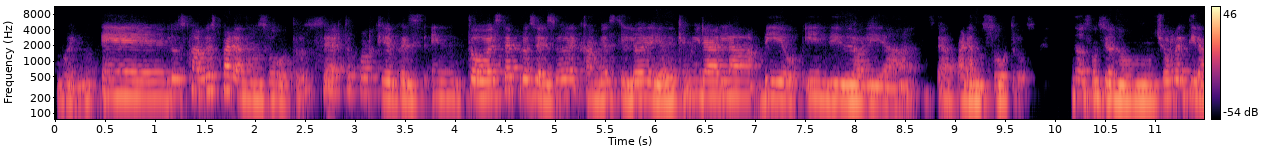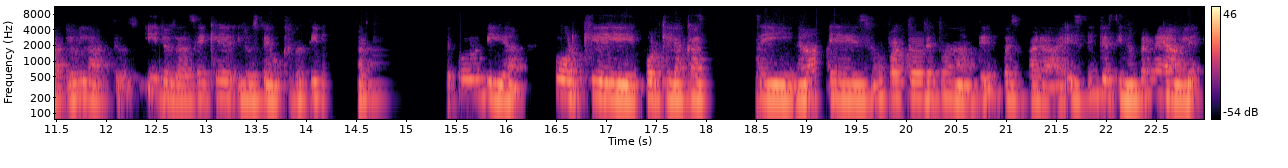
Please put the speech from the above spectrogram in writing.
Bueno, eh, los cambios para nosotros, ¿cierto? Porque pues en todo este proceso de cambio de estilo de vida hay que mirar la bioindividualidad, o sea, para nosotros nos funcionó mucho retirar los lácteos y yo ya sé que los tengo que retirar por vida porque, porque la caseína es un factor detonante pues para este intestino permeable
